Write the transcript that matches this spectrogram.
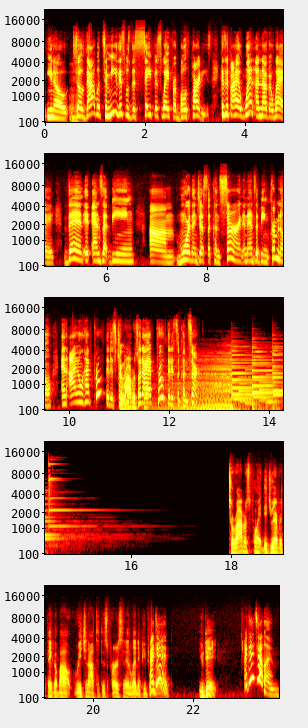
you know so that would to me this was the safest way for both parties because if i had went another way then it ends up being um, more than just a concern and ends up being criminal and i don't have proof that it's criminal Robert's but i have proof that it's a concern To Robert's point, did you ever think about reaching out to this person and letting people I know? did. You did. I did tell him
